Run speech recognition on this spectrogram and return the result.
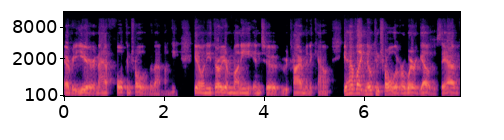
every year and i have full control over that money. You know when you throw your money into retirement account you have like no control over where it goes. They have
